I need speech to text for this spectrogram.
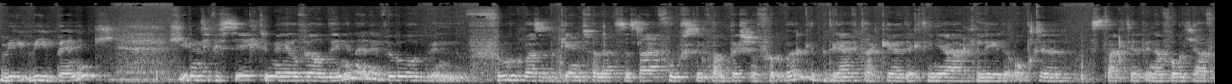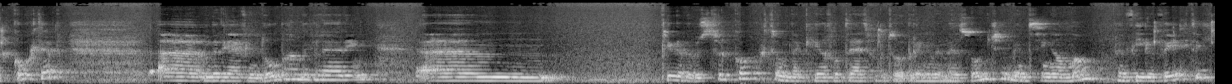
Wie, wie ben ik? Geïdentificeerd u met heel veel dingen. Hè? Vroeger, vroeger was het bekend vanuit de zaakvoerstuk van Passion for Work, het bedrijf dat ik 13 jaar geleden opgestart heb en dat vorig jaar verkocht heb. Uh, een bedrijf in loopbaanbegeleiding. Um, ik heb dat bewust verkocht, omdat ik heel veel tijd wilde doorbrengen met mijn zoontje. Ik ben single man, ik ben 44.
